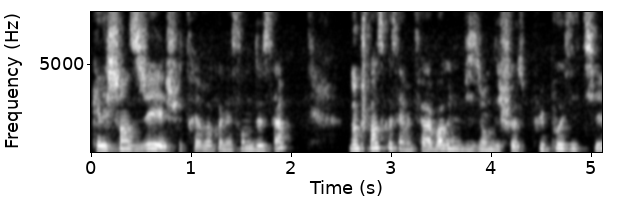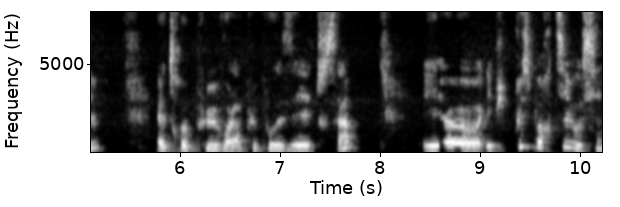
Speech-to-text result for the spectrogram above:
quelle chance j'ai et je suis très reconnaissante de ça. Donc je pense que ça me fait avoir une vision des choses plus positive, être plus voilà plus posée tout ça. Et, et puis plus sportive aussi.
